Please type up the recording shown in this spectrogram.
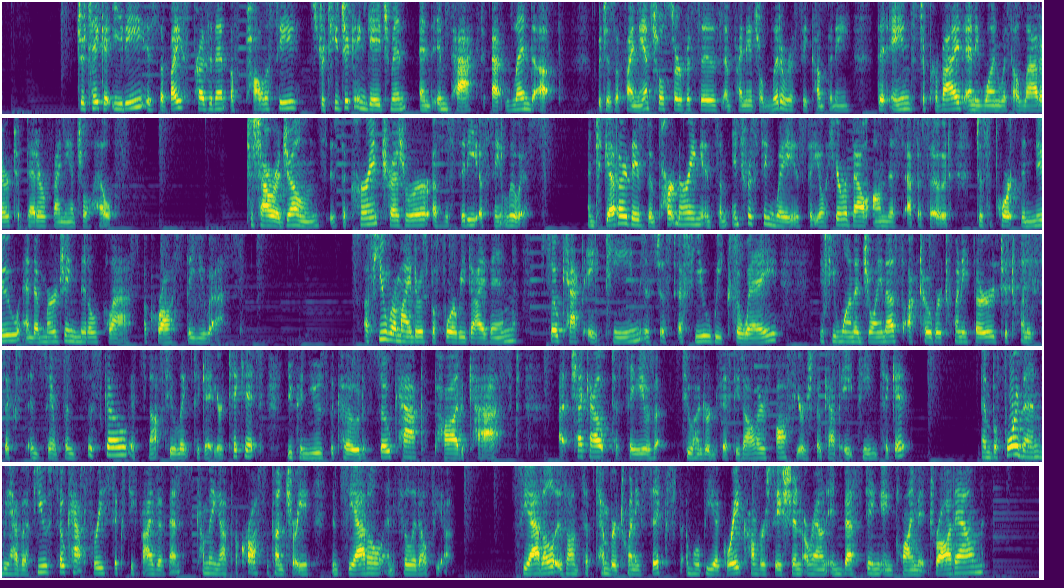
Jotaka Eaddy is the Vice President of Policy, Strategic Engagement, and Impact at LendUp, which is a financial services and financial literacy company that aims to provide anyone with a ladder to better financial health. Tishaura Jones is the current treasurer of the City of St. Louis and together they've been partnering in some interesting ways that you'll hear about on this episode to support the new and emerging middle class across the U.S. A few reminders before we dive in SOCAP 18 is just a few weeks away. If you want to join us October 23rd to 26th in San Francisco, it's not too late to get your ticket. You can use the code SOCAP Podcast at checkout to save $250 off your SOCAP 18 ticket. And before then, we have a few SOCAP 365 events coming up across the country in Seattle and Philadelphia. Seattle is on September 26th and will be a great conversation around investing in climate drawdown.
